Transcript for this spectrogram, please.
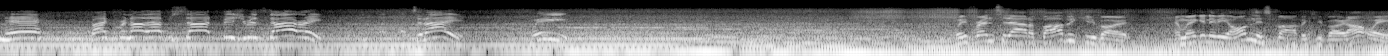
Martin here, back for another episode Fisherman's Diary. Today, we we've rented out a barbecue boat, and we're going to be on this barbecue boat, aren't we?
